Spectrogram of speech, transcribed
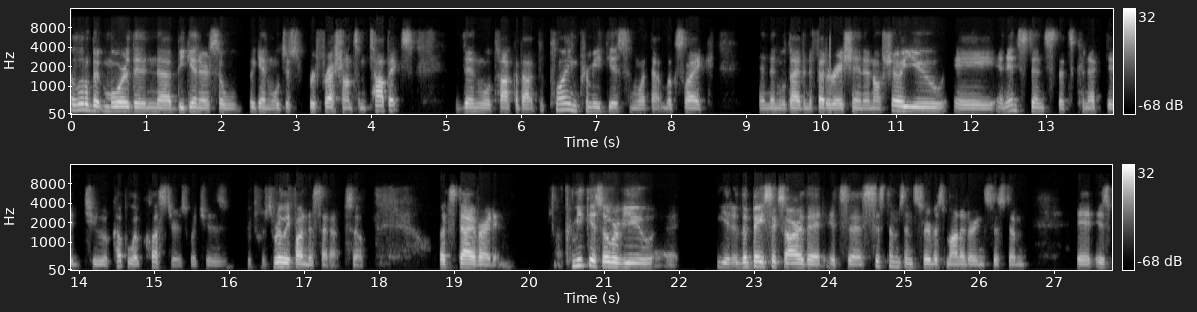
a, little bit more than uh, beginner. So again, we'll just refresh on some topics. Then we'll talk about deploying Prometheus and what that looks like and then we'll dive into federation and I'll show you a, an instance that's connected to a couple of clusters, which is which was really fun to set up. So let's dive right in. Prometheus overview, you know, the basics are that it's a systems and service monitoring system. It is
